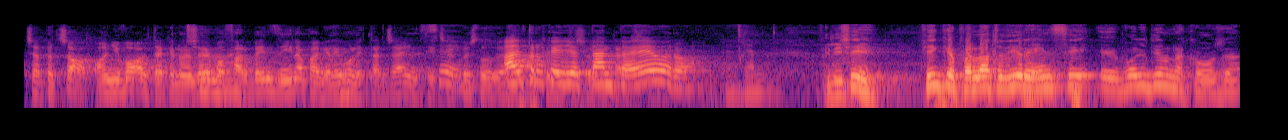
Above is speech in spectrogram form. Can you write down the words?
cioè perciò ogni volta che noi andremo a fare benzina pagheremo le tangenti. Sì. Cioè, questo dobbiamo Altro che gli metterci nella 80 testa. euro. Sì, finché ho parlato di Renzi, eh, voglio dire una cosa.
